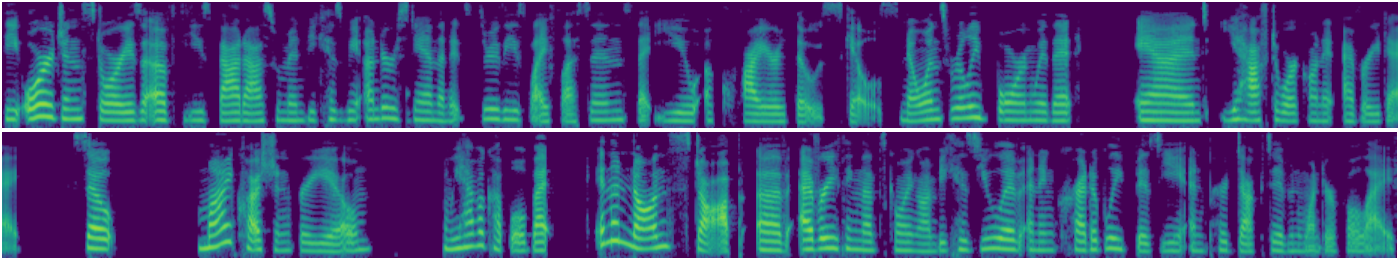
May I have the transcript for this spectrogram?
the origin stories of these badass women because we understand that it's through these life lessons that you acquire those skills. No one's really born with it, and you have to work on it every day. So, my question for you, we have a couple, but in the nonstop of everything that's going on, because you live an incredibly busy and productive and wonderful life,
